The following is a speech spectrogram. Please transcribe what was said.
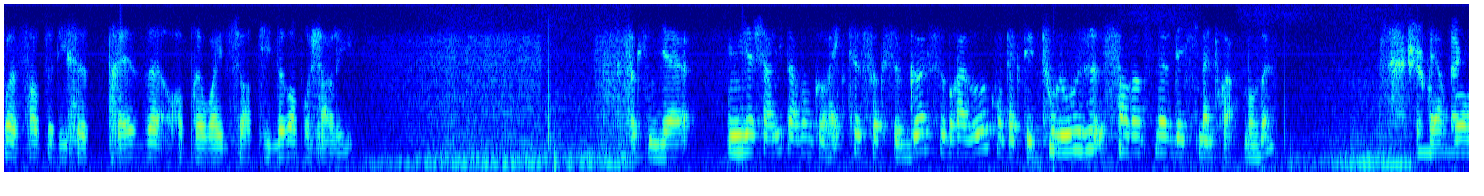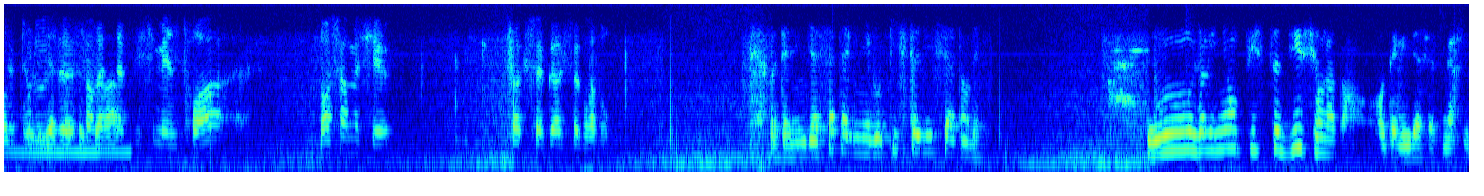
70-13, on prévoit une sortie novembre Charlie. Fox India, India Charlie, pardon, correct. Fox Golf Bravo, contactez Toulouse 129 décimal 3. Bon vol. Je contacte Toulouse Juliette Maxira. 129 décimèle 3. Bonsoir monsieur. Fox Golf Bravo. Hôtel India 7, alignez-vous piste 10 et attendez. Nous alignons piste 10 et on attend. Hôtel India 7, merci.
